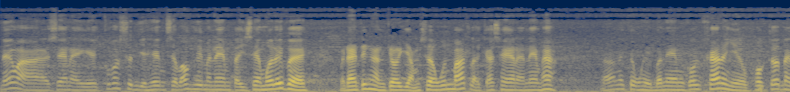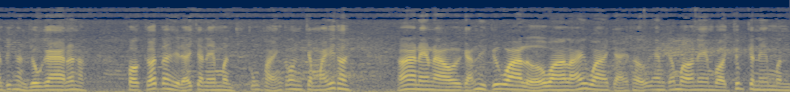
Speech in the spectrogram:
Nếu mà xe này có phát sinh gì thêm, sẽ báo thêm anh em, tại xe mới lấy về. Mình đang tiến hành cho dặm sơn quýnh bát lại cả xe này anh em ha. Đó, nói chung thì bên em có khá là nhiều focus đang tiến hành yoga nữa nè. Focus đó thì để cho anh em mình cũng khoảng có trăm mấy thôi đó, anh em nào rảnh thì cứ qua lựa qua lái qua chạy thử. Em cảm ơn anh em và chúc cho anh em mình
